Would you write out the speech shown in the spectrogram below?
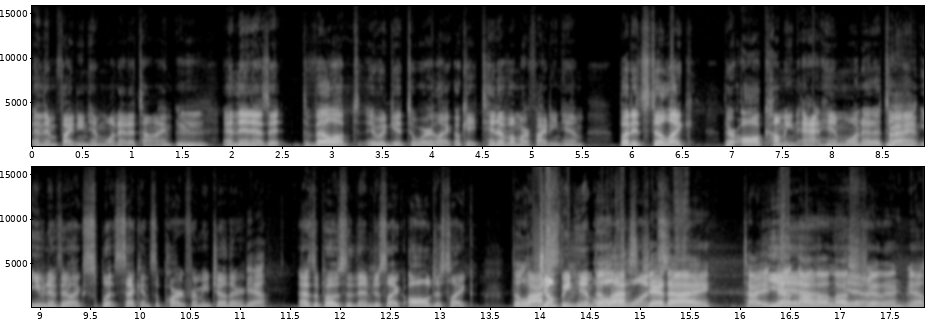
and then fighting him one at a time. Mhm. And then as it developed, it would get to where like, okay, 10 of them are fighting him, but it's still like they're all coming at him one at a time, Right. even if they're like split seconds apart from each other. Yeah. As opposed to them just like all just like The last jumping him the all last at once. Jedi type. Yeah, Yeah, a la Last yeah. Jedi. Yeah.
